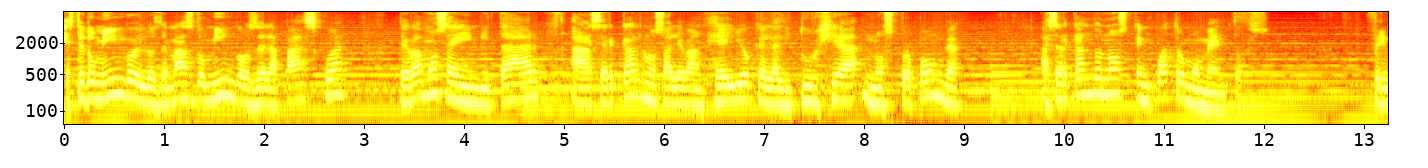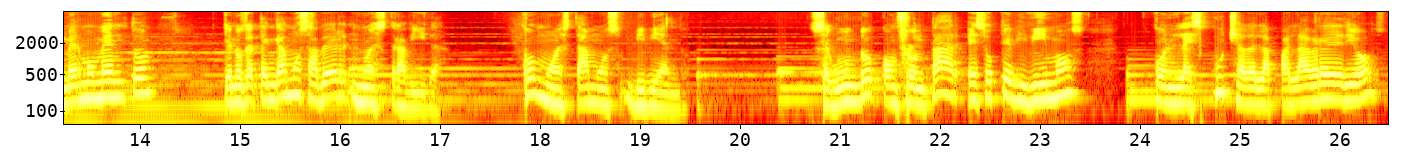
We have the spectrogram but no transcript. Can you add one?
Este domingo y los demás domingos de la Pascua te vamos a invitar a acercarnos al Evangelio que la liturgia nos proponga, acercándonos en cuatro momentos. Primer momento, que nos detengamos a ver nuestra vida, cómo estamos viviendo. Segundo, confrontar eso que vivimos con la escucha de la palabra de Dios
